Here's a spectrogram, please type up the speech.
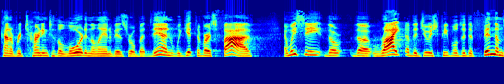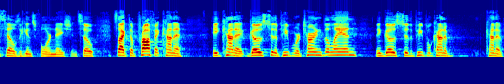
kind of returning to the Lord in the land of Israel. But then we get to verse 5, and we see the, the right of the Jewish people to defend themselves against foreign nations. So it's like the prophet kind of, he kind of goes to the people returning to the land, then goes to the people kind of kind of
